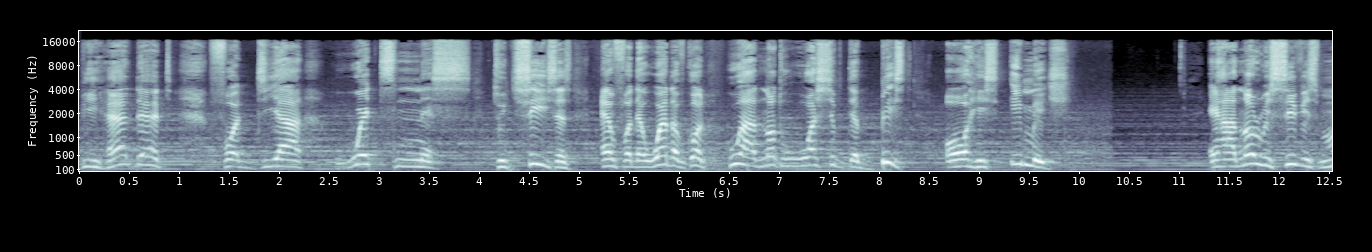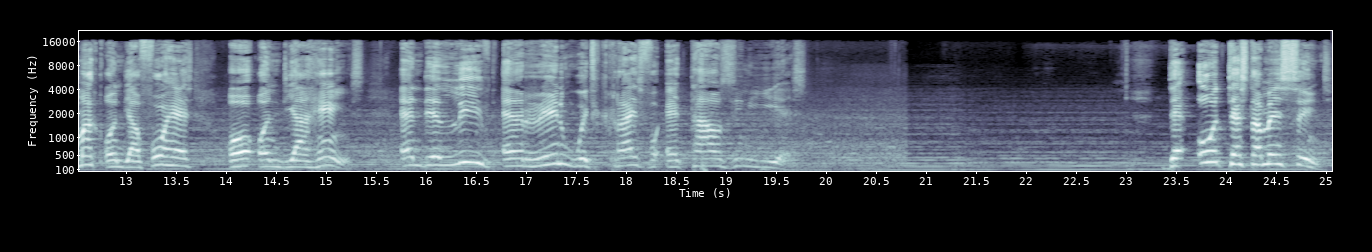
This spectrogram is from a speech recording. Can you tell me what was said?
beheaded for their witness to Jesus and for the word of God, who had not worshipped the beast or his image, and had not received his mark on their foreheads or on their hands. And they lived and reigned with Christ for a thousand years. The Old Testament saint,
